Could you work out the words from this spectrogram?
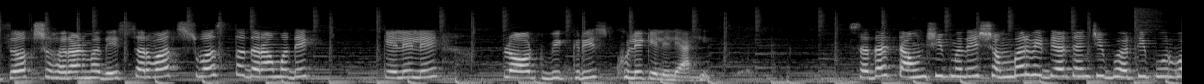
जत शहरांमध्ये सर्वात स्वस्त दरामध्ये केलेले प्लॉट विक्रीस खुले केलेले आहेत सदर टाउनशिपमध्ये शंभर विद्यार्थ्यांची भरतीपूर्व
